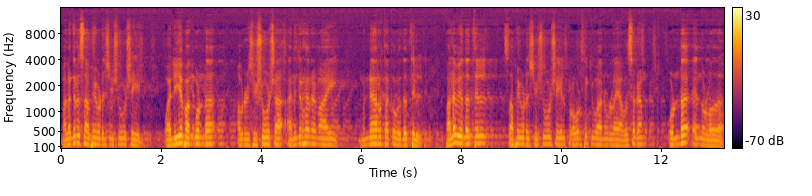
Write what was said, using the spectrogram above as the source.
മലങ്കര സഭയുടെ ശുശ്രൂഷയിൽ വലിയ പങ്കുണ്ട്. അവരുടെ ശുശ്രൂഷ അനുഗ്രഹകരമായി മുന്നേറത്തക്ക വിധത്തിൽ പല വിധത്തിൽ സഭയുടെ ശുശ്രൂഷയിൽ പ്രവർത്തിക്കുവാനുള്ള അവസരം ഉണ്ട് എന്നുള്ളത്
